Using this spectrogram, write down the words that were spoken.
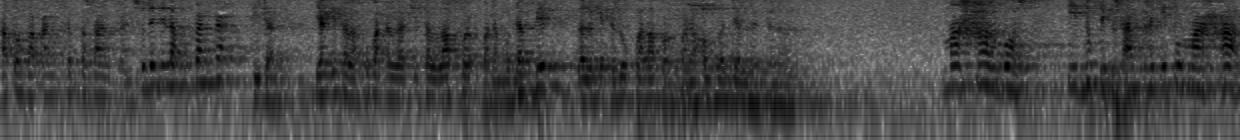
atau bahkan sepesantren. Sudah dilakukankah? Tidak. Yang kita lakukan adalah kita lapor kepada mudabbir lalu kita lupa lapor kepada Allah Jalla Jalaluhu. Mahal bos, hidup di pesantren itu mahal.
